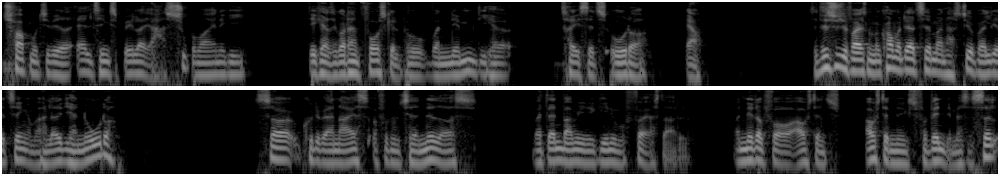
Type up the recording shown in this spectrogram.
topmotiveret, alting spiller, jeg har super meget energi. Det kan altså godt have en forskel på, hvor nemme de her 3 sæts 8 er. Så det synes jeg faktisk, når man kommer dertil, at man har styr på alle de her ting, og man har lavet de her noter, så kunne det være nice at få noteret ned også, hvordan var min energiniveau, før jeg startede. Og netop for at afstands, afstemningsforvente med sig selv,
